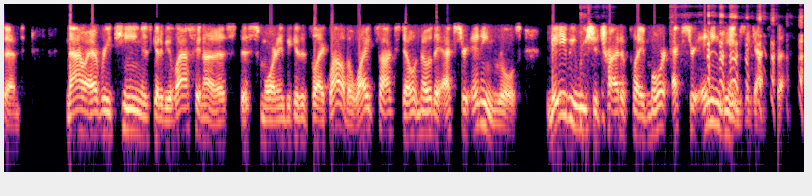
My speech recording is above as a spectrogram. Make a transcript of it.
And now every team is going to be laughing at us this morning because it's like, wow, the White Sox don't know the extra inning rules. Maybe we should try to play more extra inning games against them.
